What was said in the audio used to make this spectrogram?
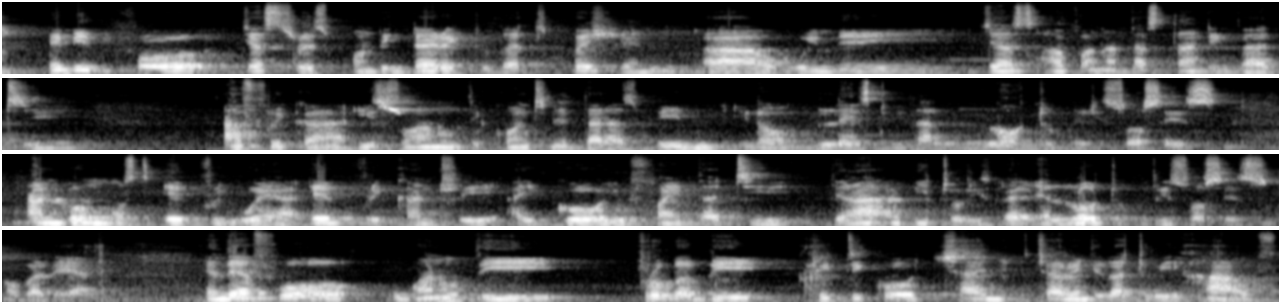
maybe before just responding direct to that question, uh, we may just have an understanding that uh, Africa is one of the continents that has been, you know, blessed with a lot of the resources. And almost everywhere, every country I go, you find that uh, there are a, bit of, a lot of resources over there. And therefore, one of the probably critical challenge, challenge that we have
